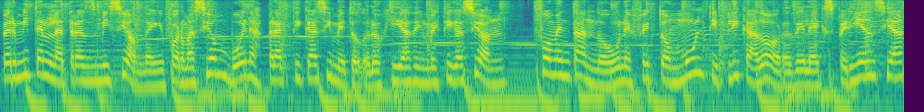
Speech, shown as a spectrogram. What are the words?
permiten la transmisión de información, buenas prácticas y metodologías de investigación, fomentando un efecto multiplicador de la experiencia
